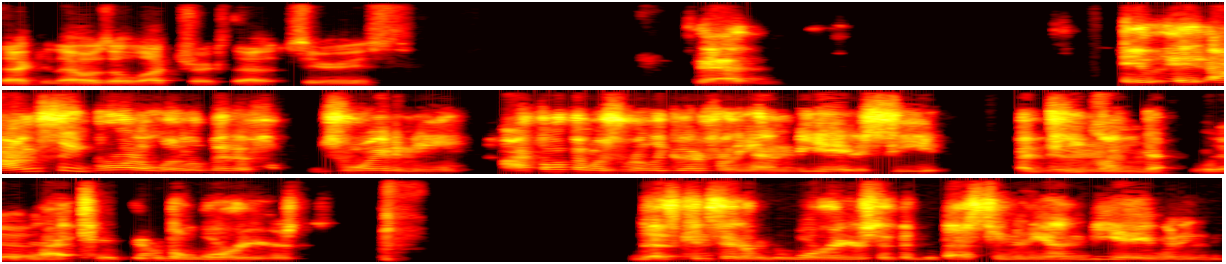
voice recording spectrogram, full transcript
That that was electric. That series. that. It, it honestly brought a little bit of joy to me. I thought that was really good for the NBA to see a A new team like that, yeah. that take down the Warriors. Because considering the Warriors have been the best team in the NBA, winning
